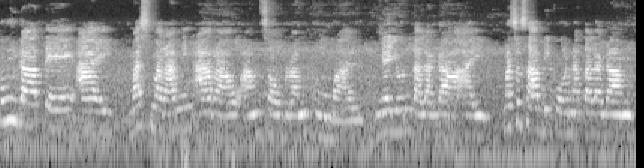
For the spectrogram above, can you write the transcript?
Kung dati ay mas maraming araw ang sobrang tumal. Ngayon talaga ay masasabi ko na talagang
